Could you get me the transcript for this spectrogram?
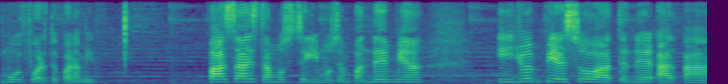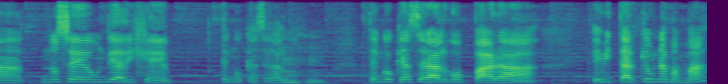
muy fuerte para mí pasa, estamos, seguimos en pandemia y yo empiezo a tener, a, no sé, un día dije, tengo que hacer algo, tengo que hacer algo para evitar que una mamá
